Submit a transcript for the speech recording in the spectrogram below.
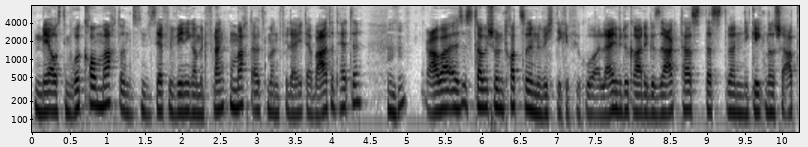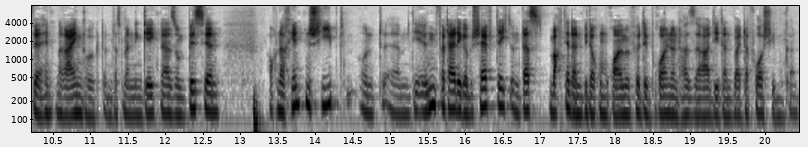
mehr aus dem Rückraum macht und sehr viel weniger mit Flanken macht, als man vielleicht erwartet hätte. Mhm. Aber es ist, glaube ich, schon trotzdem eine wichtige Figur. Allein, wie du gerade gesagt hast, dass man die gegnerische Abwehr hinten reindrückt und dass man den Gegner so ein bisschen auch nach hinten schiebt und ähm, die Innenverteidiger beschäftigt. Und das macht ja dann wiederum Räume für De Bruyne und Hazard, die dann weiter vorschieben können.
